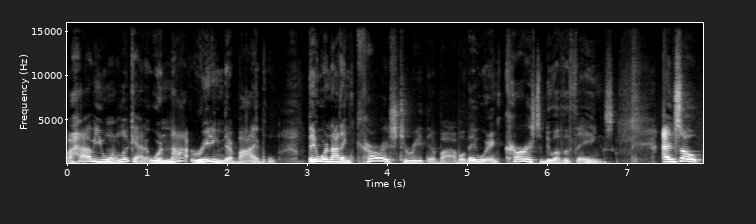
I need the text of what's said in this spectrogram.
or however you want to look at it, were not reading their Bible. They were not encouraged to read their Bible. They were encouraged to do other things. And so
